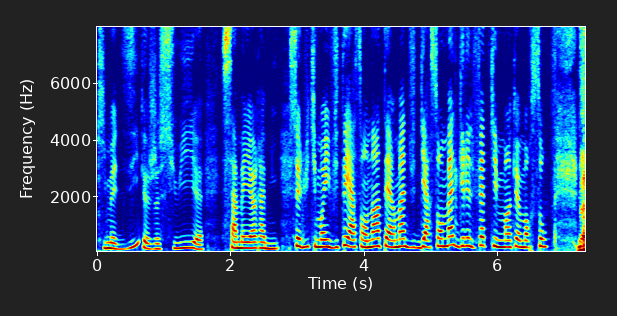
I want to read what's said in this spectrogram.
qui me dit que je suis sa meilleure amie, celui qui m'a invité à son enterrement de vie de garçon malgré le fait qu'il me manque un morceau, Ben,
